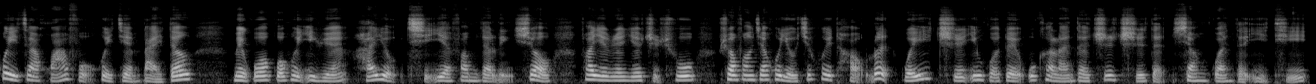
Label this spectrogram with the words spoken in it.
会在华府会见拜登。美国国会议员还有企业方面的领袖，发言人也指出，双方将会有机会讨论维持英国对乌克兰的支持等相关的议题。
